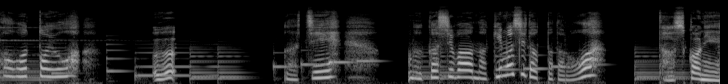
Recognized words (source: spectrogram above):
変わったよ。うえち昔は泣き虫だっただろ。確かに。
